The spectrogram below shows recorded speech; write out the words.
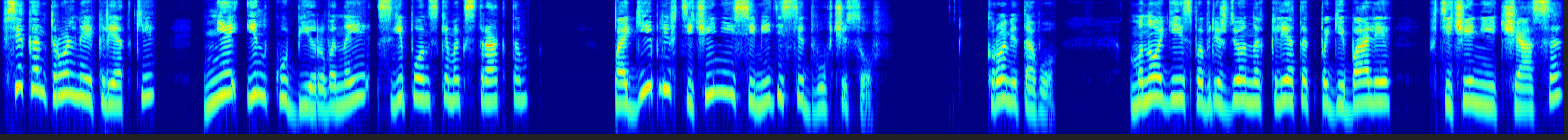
Все контрольные клетки, не инкубированные с японским экстрактом, погибли в течение 72 часов. Кроме того, многие из поврежденных клеток погибали в течение часа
